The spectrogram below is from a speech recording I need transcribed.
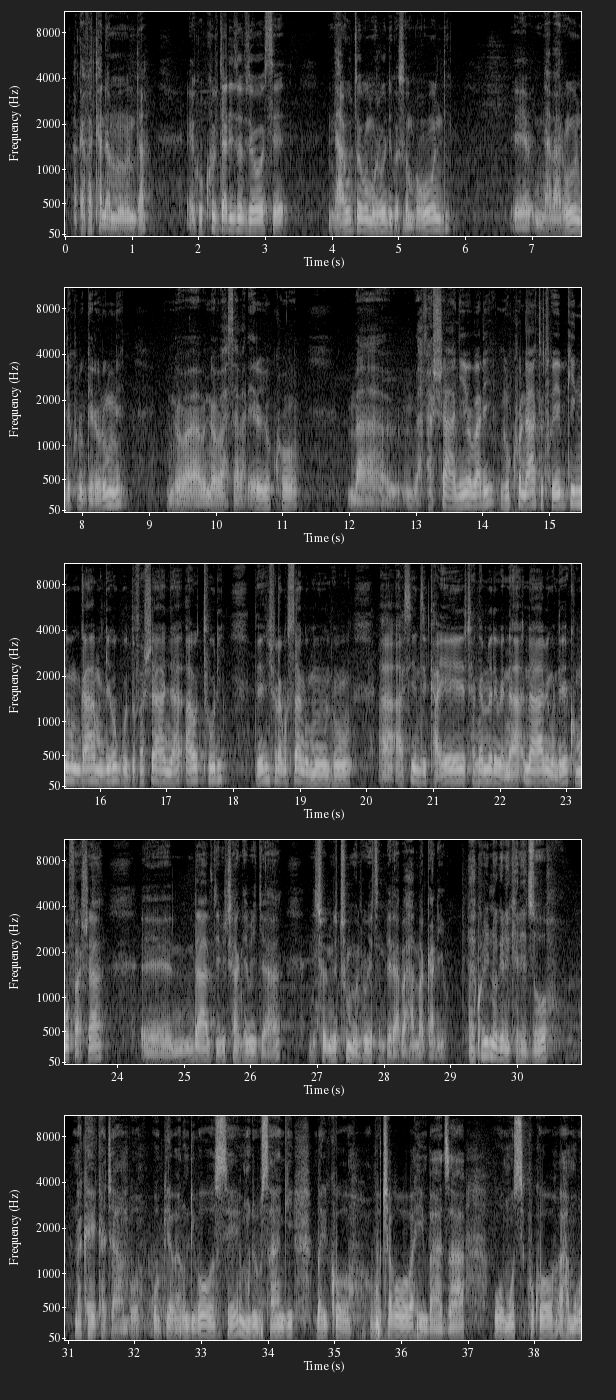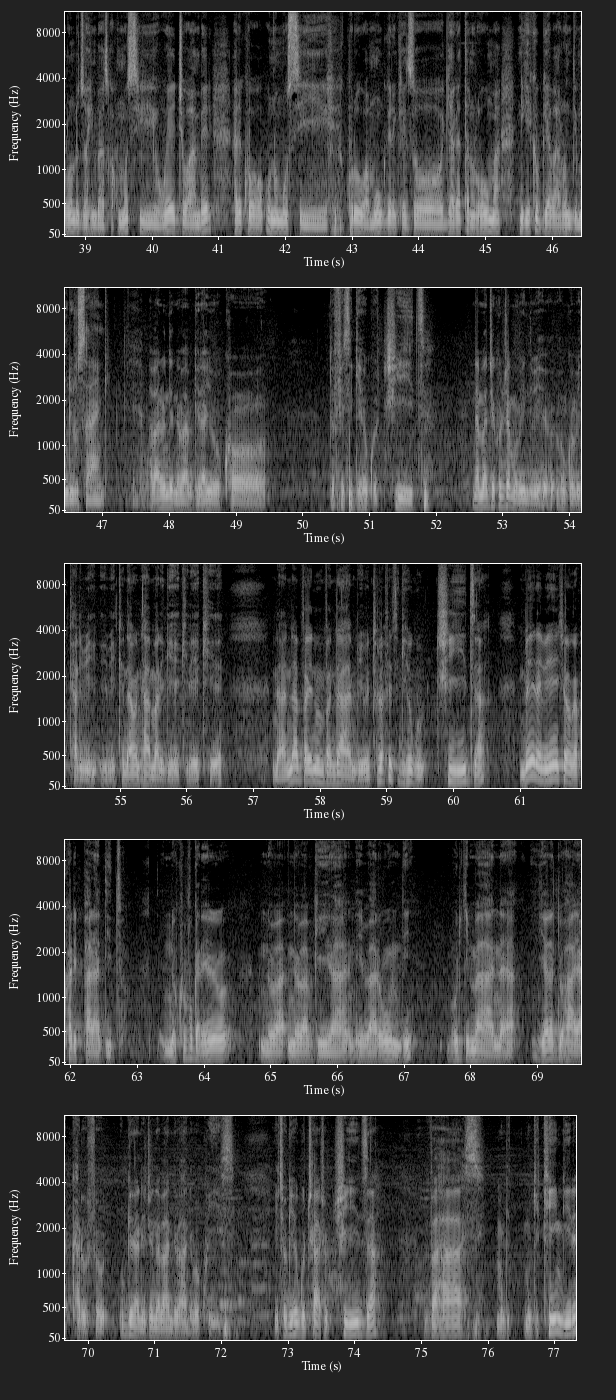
bagafatana mu nda eh, kuko ibyo ari byo byose ntawe uzoba umurundi gusumba uwundi eh, nta ku rugero rumwe nobasaba rero yuko bafashanya iyo bari nkuko natwe twebwe ino mu gihugu dufashanya aho turi rero ushobora gusanga umuntu asinzikaye cyangwa amerewe nabi ngo ndebe kumufasha eh, ndabye ibi cyangwa ibijya umuntu wese mbere abahamagariwe eh, kuri ino gerekerezo n'akahe kajambo ubwira abarundi bose muri rusange bariko buca bobo bahimbaza uwo munsi kuko aha mu Burundi zohimbazwa ku munsi weje wa mbere ariko uno munsi kuri uwa mu bwerekezo rya gatanu ruhuma nigikubwiye abarundi muri rusange abarundi nababwira yuko dufise igihugu ciza namaje kuja mu bindi bihugu bitari bike nawe ntamara igihe kirekire na navayo numva ndambiwe turafise igihugu ciza mbere benshi bavuga ko ari paradizo ni ukuvuga rero nababwira ntibarundi burya imana yaraduhaye akarusho ugereranije n'abandi bantu bo ku isi icyo gihugu cyacu cyiza va hasi mu gikingire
